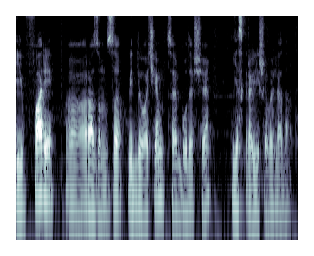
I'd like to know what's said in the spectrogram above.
І в фарі е, разом з відбивачем це буде ще яскравіше виглядати.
